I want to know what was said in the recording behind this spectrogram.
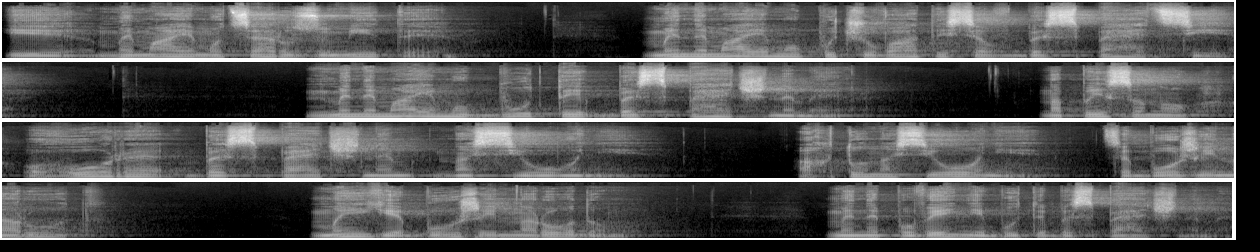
І ми маємо це розуміти. Ми не маємо почуватися в безпеці. Ми не маємо бути безпечними. Написано горе безпечним на Сіоні. А хто на Сіоні? Це Божий народ. Ми є Божим народом. Ми не повинні бути безпечними.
